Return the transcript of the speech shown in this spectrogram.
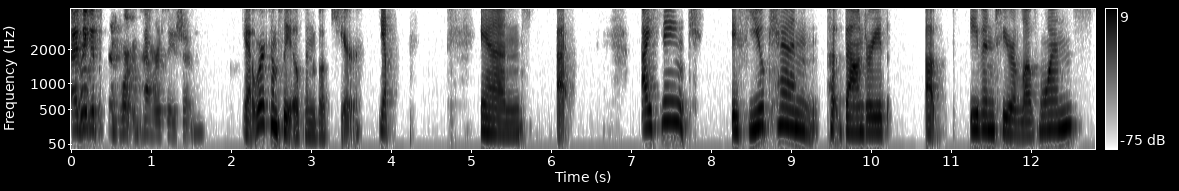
I think it's an important conversation. Yeah, we're a complete open book here. Yep. And I, I think if you can put boundaries up even to your loved ones,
